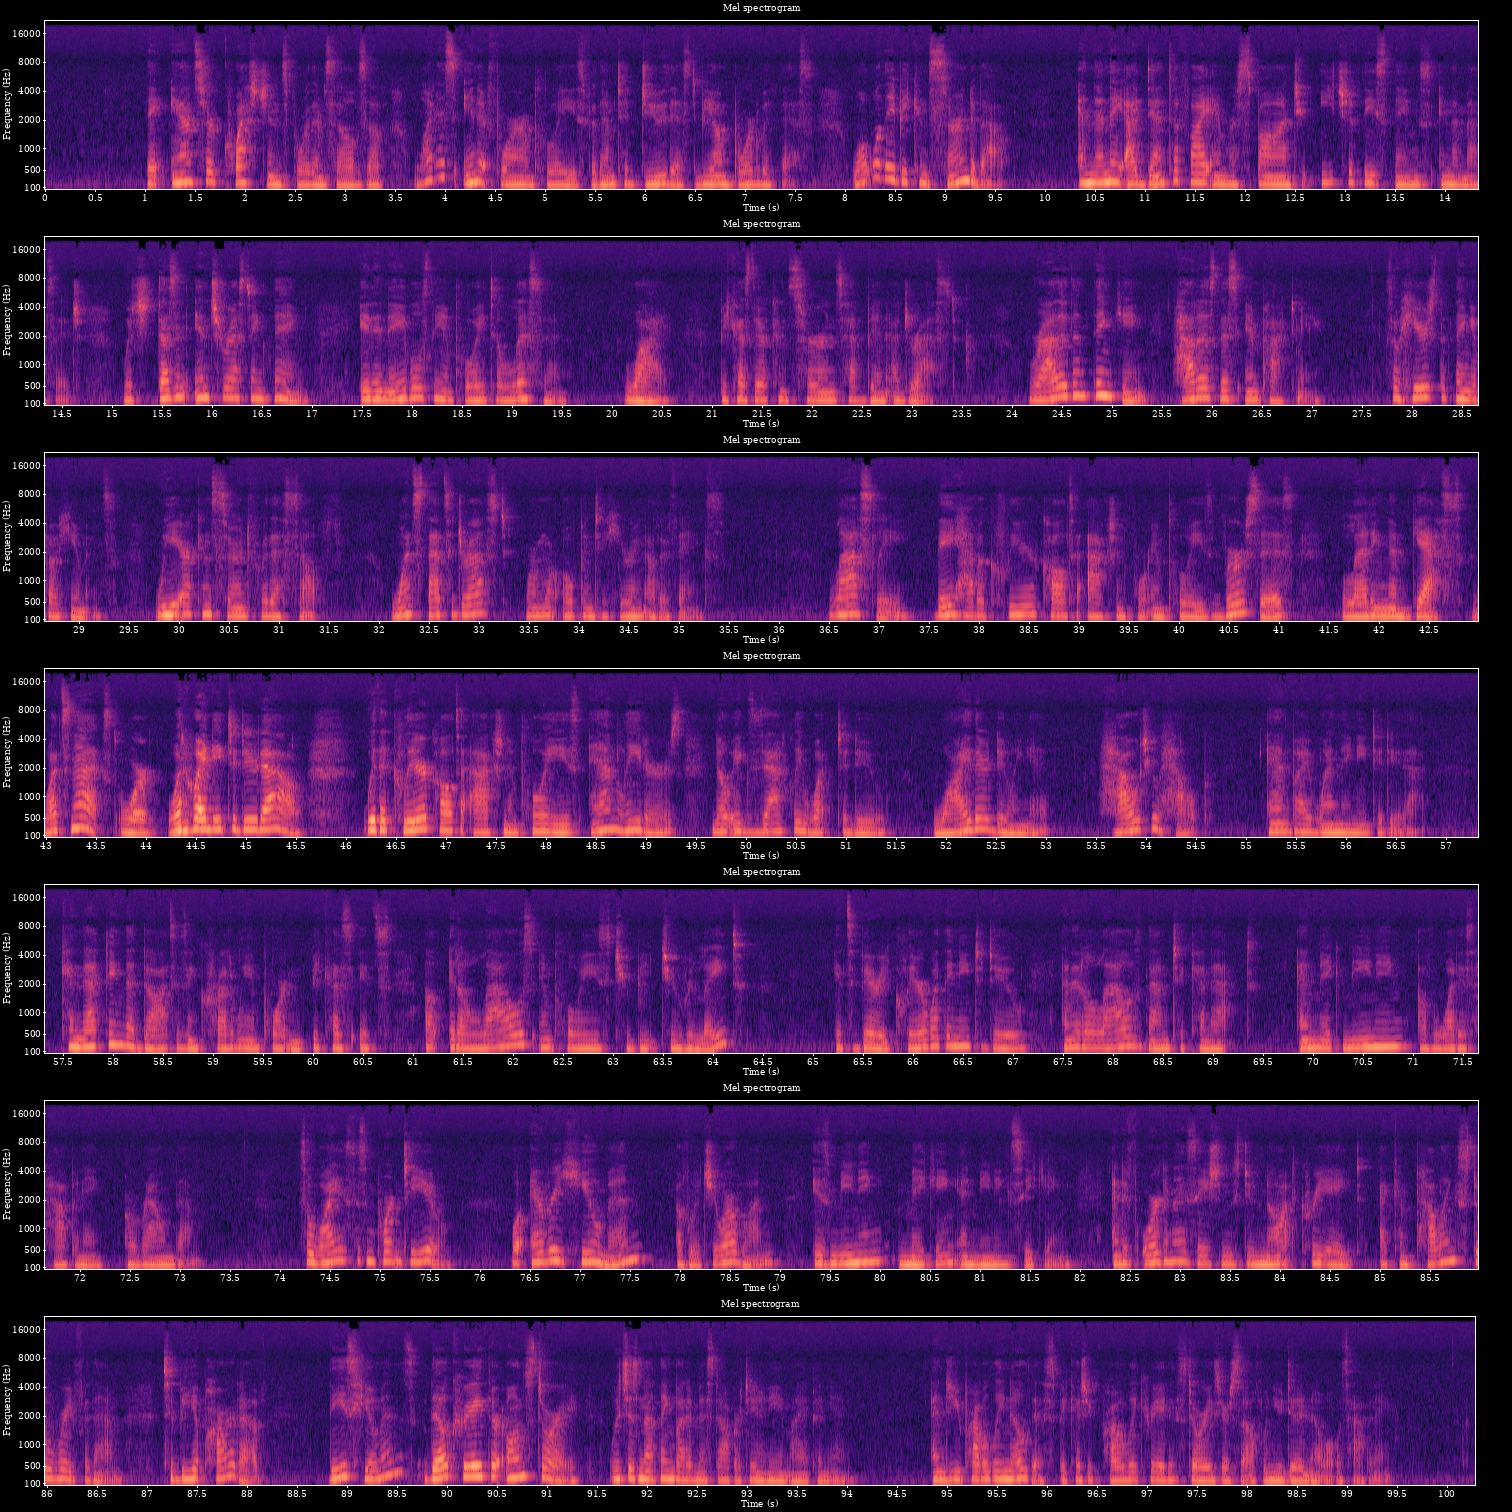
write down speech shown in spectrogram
They answer questions for themselves of what is in it for our employees for them to do this, to be on board with this? What will they be concerned about? And then they identify and respond to each of these things in the message, which does an interesting thing. It enables the employee to listen. Why? Because their concerns have been addressed. Rather than thinking, how does this impact me? So here's the thing about humans we are concerned for the self. Once that's addressed, we're more open to hearing other things. Lastly, they have a clear call to action for employees versus letting them guess what's next or what do I need to do now. With a clear call to action, employees and leaders know exactly what to do, why they're doing it, how to help, and by when they need to do that. Connecting the dots is incredibly important because it's uh, it allows employees to be to relate. It's very clear what they need to do and it allows them to connect and make meaning of what is happening around them. So why is this important to you? Well, every human, of which you are one, is meaning making and meaning seeking. And if organizations do not create a compelling story for them to be a part of, these humans, they'll create their own story, which is nothing but a missed opportunity, in my opinion. And you probably know this because you've probably created stories yourself when you didn't know what was happening.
